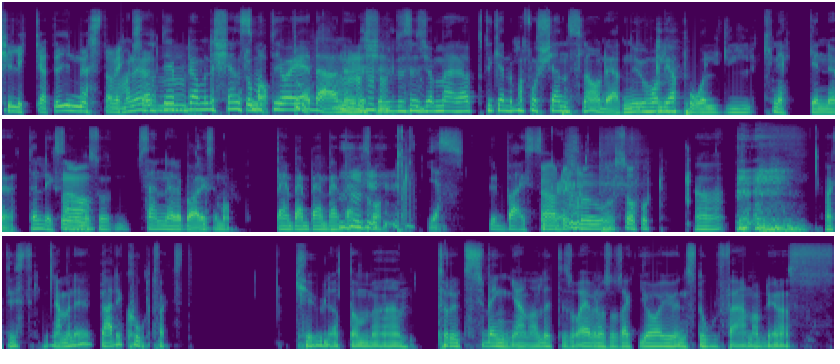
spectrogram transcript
klickat i nästa Men växel, det, det, ja, men det känns som bara- att jag är där nu. Det känns, precis, jag, mär, jag tycker ändå man får känslan av det. Att nu håller jag på och knäcker nöten. Liksom. Ja. Och så, sen är det bara liksom att bam, bam, bam, bam, bam. Så, yes, goodbye ja, sucker. det kommer gå så fort. Ja, faktiskt. Ja, men det, ja, det är coolt faktiskt. Kul att de uh, tar ut svängarna lite så. Även om som sagt, jag är ju en stor fan av deras,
